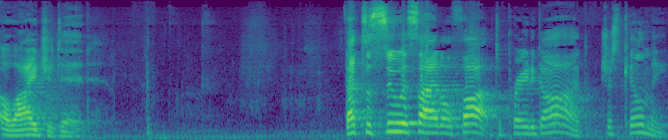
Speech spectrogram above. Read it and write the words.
Elijah did. That's a suicidal thought to pray to God. Just kill me.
